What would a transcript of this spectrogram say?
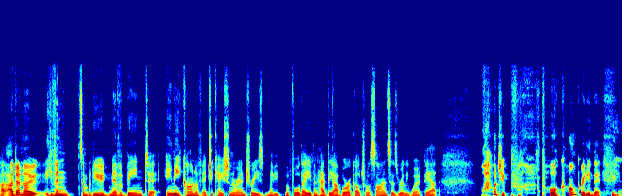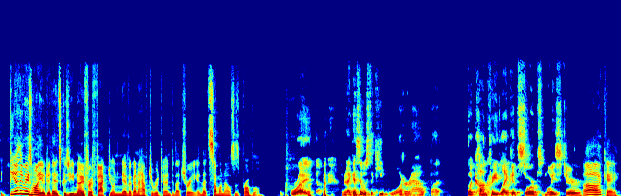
I, I don't know, even somebody who'd never been to any kind of education around trees, maybe before they even had the arboricultural sciences really worked out. Why would you pour concrete in there? The only reason why you do that is because you know for a fact you're never going to have to return to that tree, and that's someone else's problem. right. I mean, I guess it was to keep water out, but but concrete like absorbs moisture. Oh, okay.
